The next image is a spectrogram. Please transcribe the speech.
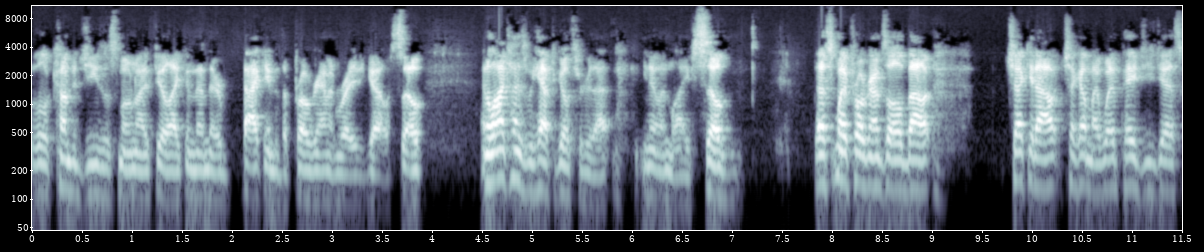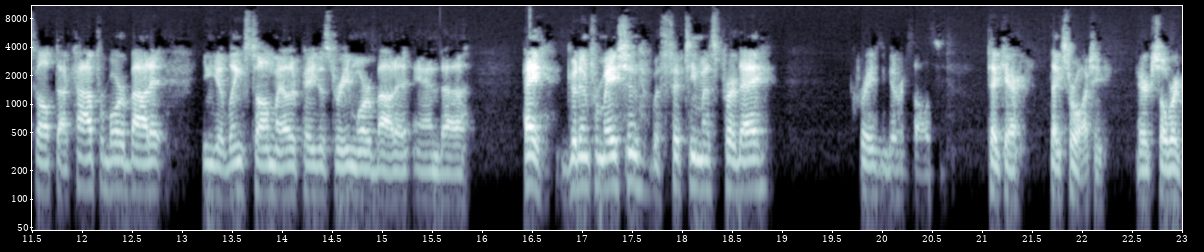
a little come to Jesus moment. I feel like, and then they're back into the program and ready to go. So, and a lot of times we have to go through that, you know, in life. So that's what my program's all about. Check it out. Check out my webpage, ejsgolf.com for more about it. You can get links to all my other pages to read more about it. And uh, hey, good information with 15 minutes per day crazy good results. Take care. Thanks for watching. Eric Schulberg,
